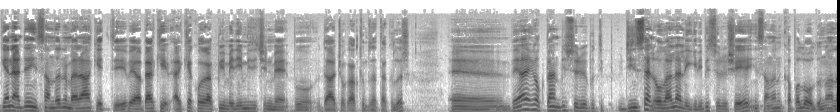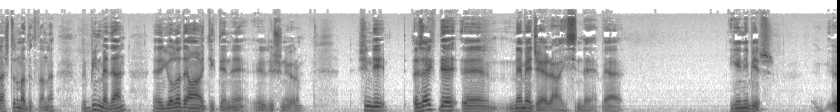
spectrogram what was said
genelde insanların merak ettiği veya belki erkek olarak bilmediğimiz için mi bu daha çok aklımıza takılır? Ee, veya yok ben bir sürü bu tip cinsel olaylarla ilgili bir sürü şeye insanların kapalı olduğunu araştırmadıklarını ve bilmeden e, yola devam ettiklerini e, düşünüyorum. Şimdi özellikle e, meme cerrahisinde veya yeni bir e,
